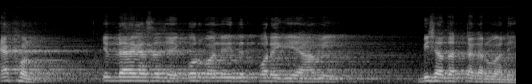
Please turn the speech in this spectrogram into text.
এখন কিন্তু দেখা গেছে যে কোরবানির ঈদের পরে গিয়ে আমি বিশ হাজার টাকার মালিক।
